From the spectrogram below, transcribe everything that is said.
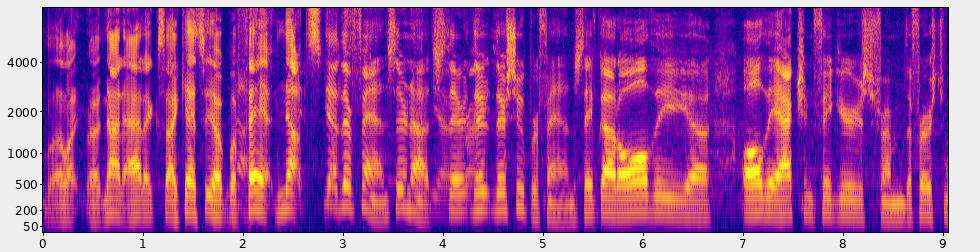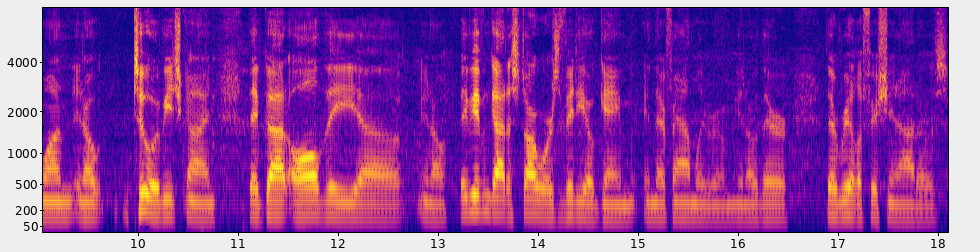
like uh, not addicts, I guess, know, but nuts. fan nuts. Yeah, they're fans. They're nuts. Yeah, they're, right. they're they're super fans. They've got all the uh, all the action figures from the first one. You know, two of each kind. They've got all the uh, you know. They've even got a Star Wars video game in their family room. You know, they're they're real aficionados.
